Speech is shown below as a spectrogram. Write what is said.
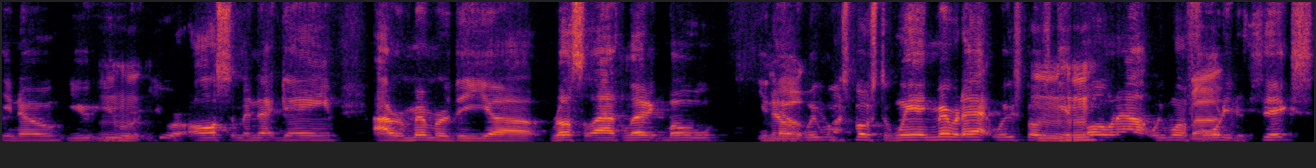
You know, you you mm-hmm. were, you were awesome in that game. I remember the uh, Russell Athletic Bowl. You know, yep. we weren't supposed to win. Remember that? We were supposed mm-hmm. to get mm-hmm. blown out. We won 40 to 6.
